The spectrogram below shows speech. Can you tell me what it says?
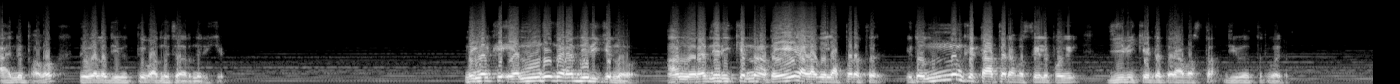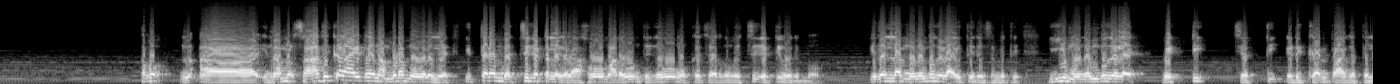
അനുഭവം നിങ്ങളുടെ ജീവിതത്തിൽ വന്നു ചേർന്നിരിക്കും. നിങ്ങൾക്ക് എന്ത് നിറഞ്ഞിരിക്കുന്നു ആ നിറഞ്ഞിരിക്കുന്ന അതേ അളവിൽ അപ്പുറത്ത് ഇതൊന്നും കിട്ടാത്തൊരവസ്ഥയിൽ പോയി ജീവിക്കേണ്ടത്തൊരവസ്ഥ ജീവിതത്തിൽ വരും. അപ്പോ നമ്മൾ സാധുക്കളായിട്ടുള്ള നമ്മുടെ മുകളിൽ ഇത്തരം വെച്ചുകെട്ടലുകൾ അഹവും അറിവും തികവും ഒക്കെ ചേർന്ന് വെച്ച് കെട്ടി വരുമ്പോൾ ഇതെല്ലാം മുനമ്പുകളായി തീരുന്ന സമയത്ത് ഈ മുനമ്പുകളെ വെട്ടി ചെത്തി എടുക്കാൻ പാകത്തിൽ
